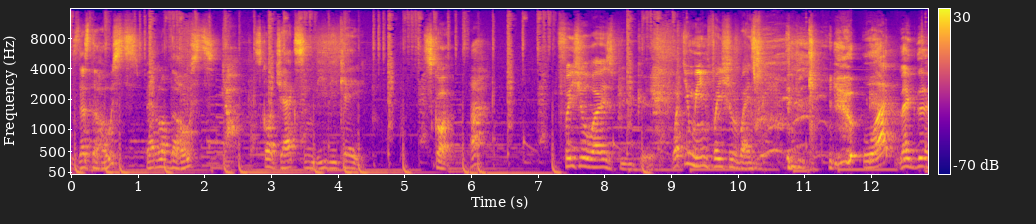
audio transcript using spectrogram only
is this the hosts? Battle of the hosts? Yeah, Scott Jackson, BBK. Scott. Huh? Facial wise, BBK. What do you mean facial wise? what? like the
